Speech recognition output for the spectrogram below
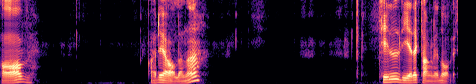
av arealene til de rektanglene over.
